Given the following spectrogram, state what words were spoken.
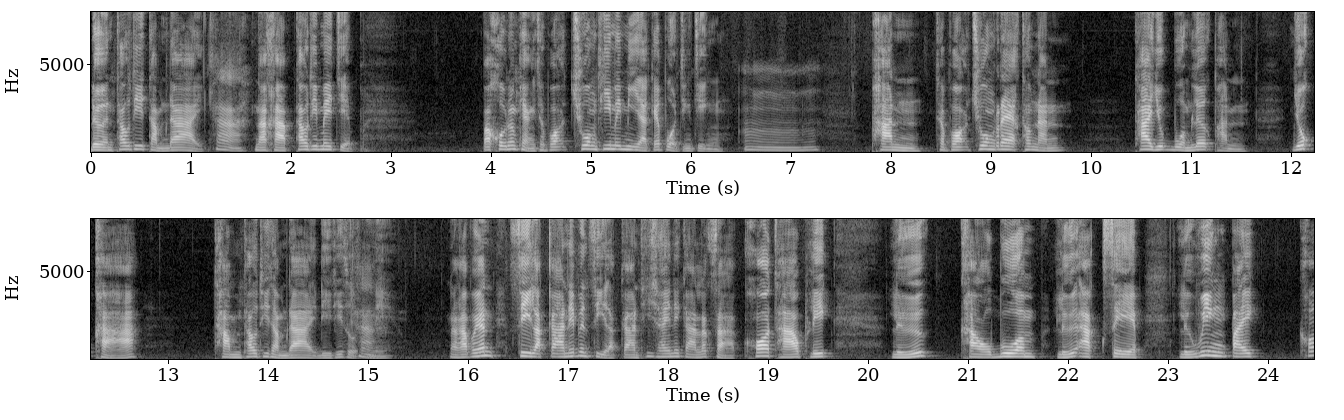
เดินเท่าที่ทำได้ค่ะนะครับ เท่าที่ไม่เจ็บ ประคบน้ำแข็งเฉพาะช่วงที่ไม่มียาแก้ปวดจริงๆอืมพันเฉพาะช่วงแรกเท่านั้น ถ้ายุบบวมเลิกพัน ยกขาทำเท่าที่ทำได้ดีที่สุดค่ะอันนี้นะครับ เพราะฉะนั้นสี่หลักการนี้เป็นสี่หลักการที่ใช้ในการรักษาข้อเท้าพลิก หรือเข่าบวม หรืออักเสบ หรือวิ่งไป ข้อ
